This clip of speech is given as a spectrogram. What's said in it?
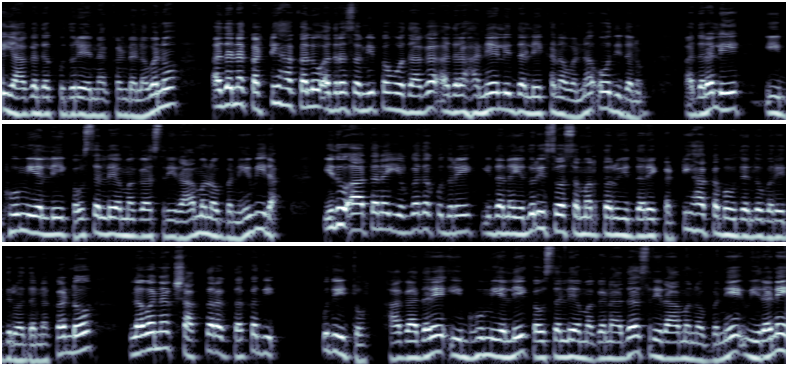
ಯಾಗದ ಕುದುರೆಯನ್ನು ಕಂಡ ಲವನು ಅದನ್ನು ಕಟ್ಟಿಹಾಕಲು ಅದರ ಸಮೀಪ ಹೋದಾಗ ಅದರ ಹಣೆಯಲ್ಲಿದ್ದ ಲೇಖನವನ್ನು ಓದಿದನು. ಅದರಲ್ಲಿ ಈ ಭೂಮಿಯಲ್ಲಿ ಕೌಸಲ್ಯ ಮಗ ಶ್ರೀರಾಮನೊಬ್ಬನೇ ವೀರ. ಇದು ಆತನ ಯುಗದ ಕುದುರೆ. ಇದನ್ನು ಎದುರಿಸುವ ಸಮರ್ಥರು ಇದ್ದರೆ ಕಟ್ಟಿ ಹಾಕಬಹುದೆಂದು ಬರೆದಿರುವುದನ್ನು ಕಂಡು ಲವನ ಕ್ಷಾಕ್ತರಕ್ತ ಕದಿ ಕುದಿಯಿತು ಹಾಗಾದರೆ ಈ ಭೂಮಿಯಲ್ಲಿ ಕೌಸಲ್ಯ ಮಗನಾದ ಶ್ರೀರಾಮನೊಬ್ಬನೇ ವೀರನೇ.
